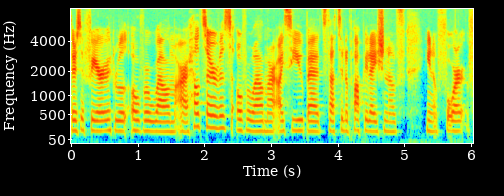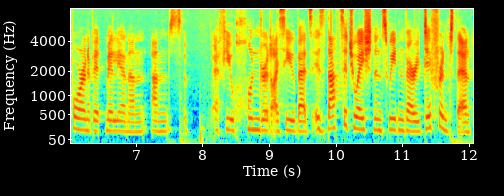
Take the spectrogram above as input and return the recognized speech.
there's a fear it will overwhelm our health service, overwhelm our ICU beds. That's in a population of you know four four and a bit million and and a few hundred ICU beds. Is that situation in Sweden very different then?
